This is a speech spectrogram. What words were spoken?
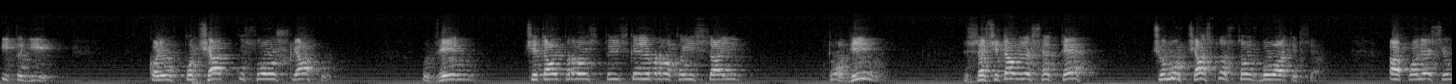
і тоді коли в початку свого шляху він читав пророцтво із книги пророка Ісаї, то він зачитав лише те, чому час настав збуватися, а полишив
